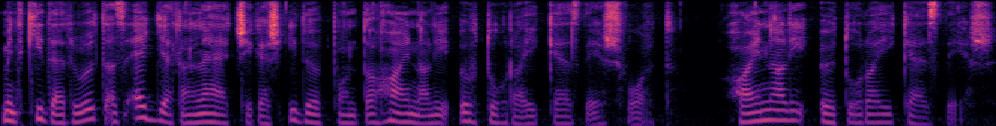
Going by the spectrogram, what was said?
Mint kiderült, az egyetlen lehetséges időpont a hajnali 5 órai kezdés volt. Hajnali 5 órai kezdés.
